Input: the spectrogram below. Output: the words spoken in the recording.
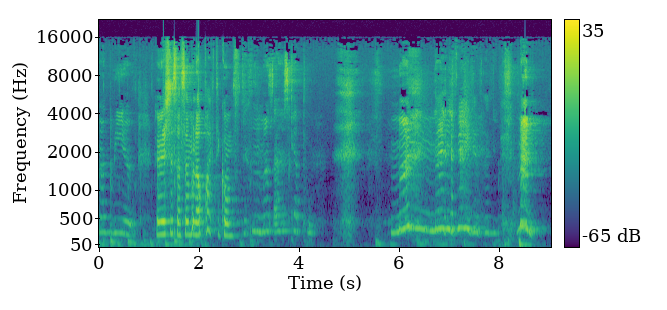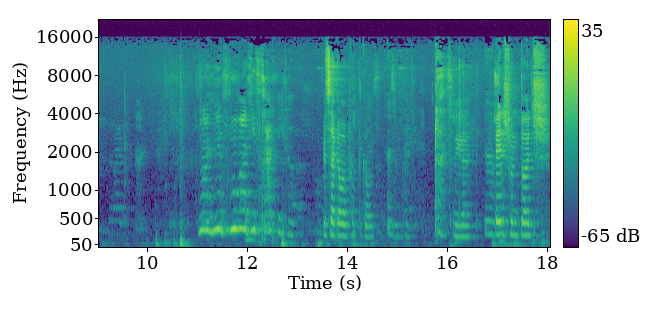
Mann, mir. Für mich ist das immer noch Praktikums. Du machst alles kaputt. Mann, nein, ich will nicht nicht. Mann! Nein, hier Plural, die Praktika. Ich sag aber Praktikums. Also, Praktika. Ist mir egal. Ja, Wenn ich schon Deutsch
